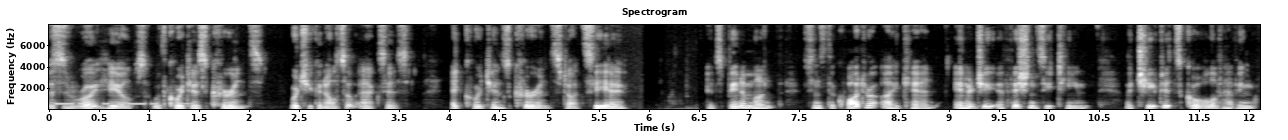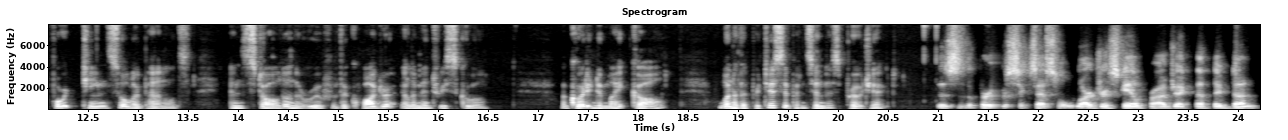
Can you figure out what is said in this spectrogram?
This is Roy Hales with Cortes Currents, which you can also access at cortescurrents.ca. It's been a month since the Quadra ICAN Energy Efficiency Team achieved its goal of having 14 solar panels installed on the roof of the Quadra Elementary School. According to Mike Gall, one of the participants in this project, this is the first successful larger scale project that they've done.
